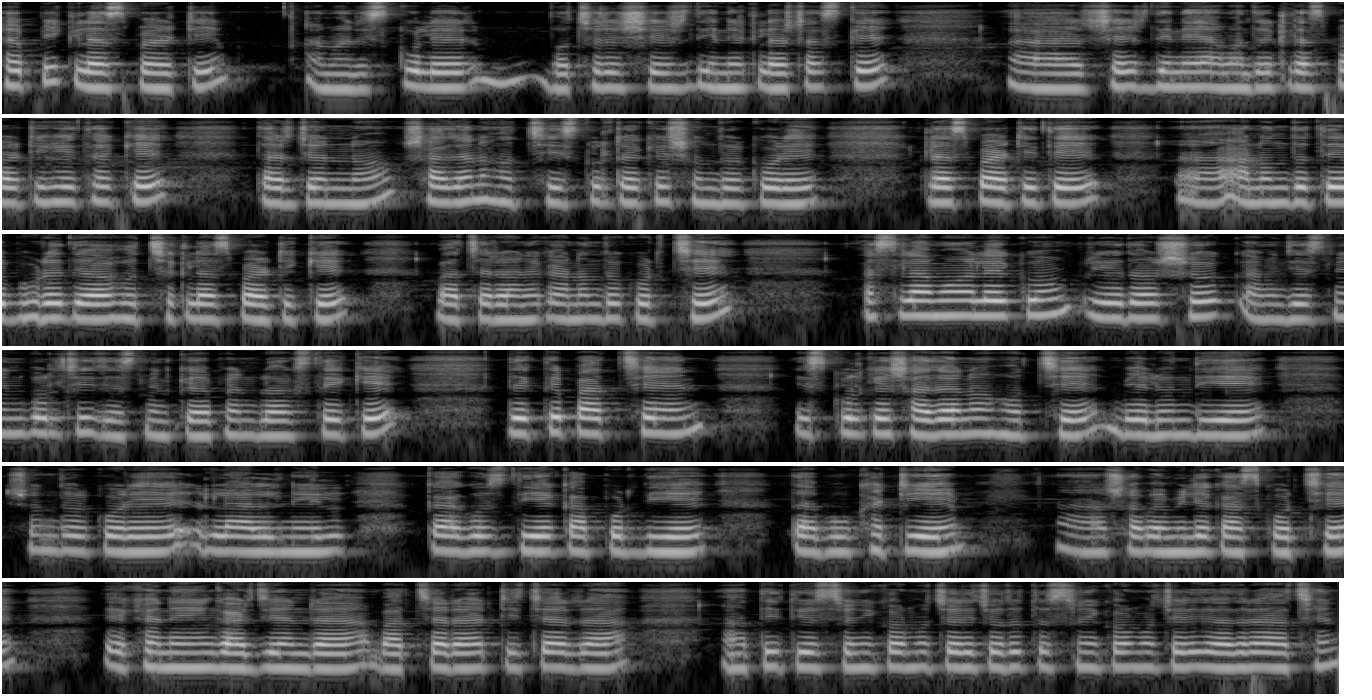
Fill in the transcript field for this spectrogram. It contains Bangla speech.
Happy class party. আমার স্কুলের বছরের শেষ দিনের ক্লাস আজকে। আর শেষ দিনে আমাদের ক্লাস পার্টি হয়ে থাকে। তার জন্য সাজানো হচ্ছে স্কুলটাকে সুন্দর করে। ক্লাস পার্টিতে আনন্দতে ভরে দেওয়া হচ্ছে ক্লাস পার্টিকে। বাচ্চারা অনেক আনন্দ করছে। আসসালামু আলাইকুম, প্রিয় দর্শক। আমি জেসমিন বলছি, জেসমিন ক্যাপ অ্যান্ড ব্লগস থেকে। দেখতে পাচ্ছেন, স্কুলকে সাজানো হচ্ছে। বেলুন দিয়ে সুন্দর করে লাল, নীল কাগজ দিয়ে, কাপড় দিয়ে তাবু খাটিয়ে সবাই মিলে কাজ করছে। এখানে গার্জিয়ানরা বাচ্চারা টিচাররা তৃতীয় শ্রেণি কর্মচারী, চতুর্থ শ্রেণি কর্মচারী যারা আছেন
